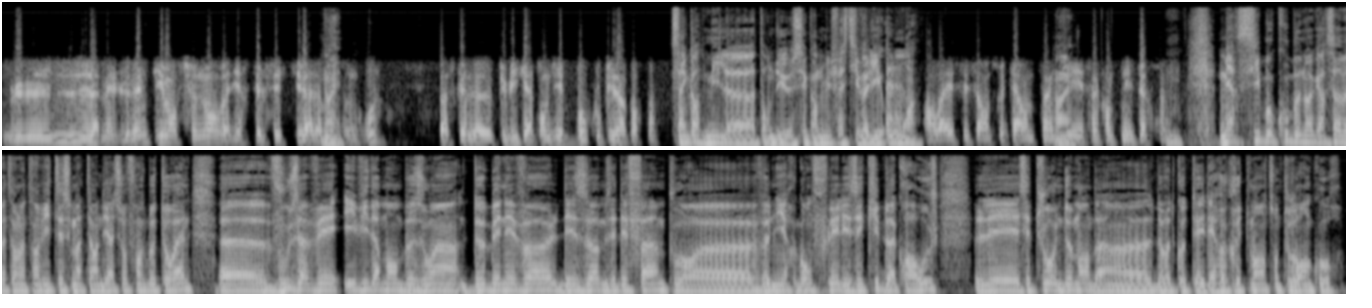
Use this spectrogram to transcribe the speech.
la même le même dimensionnement on va dire que le festival Amazon ouais. Groove parce que le public attendu est beaucoup plus important. 50 000 euh, attendus, 50 000 festivaliers au moins. En vrai, c'est ça, entre 45 ouais. et 50 000 personnes. Mm. Merci beaucoup Benoît Garcia d'être notre invité ce matin en direct sur France Bleu Touraine. Euh, vous avez évidemment besoin de bénévoles, des hommes et des femmes pour euh, venir gonfler les équipes de la Croix-Rouge. Les... C'est toujours une demande hein, de votre côté. Les recrutements sont toujours en cours.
